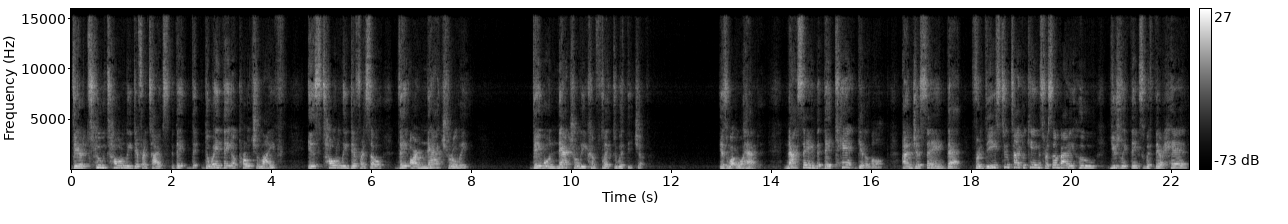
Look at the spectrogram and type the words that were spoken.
they're two totally different types. They, the, the way they approach life is totally different. So they are naturally, they will naturally conflict with each other, is what will happen. Not saying that they can't get along. I'm just saying that for these two type of kings, for somebody who usually thinks with their head,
